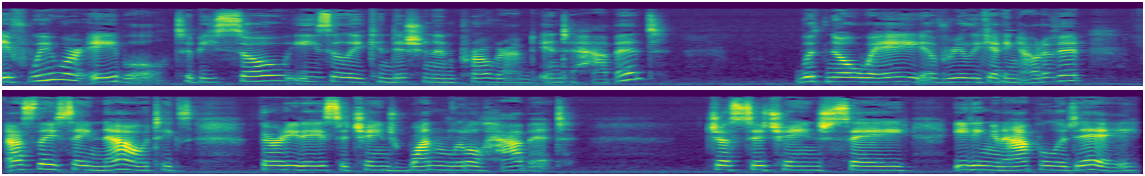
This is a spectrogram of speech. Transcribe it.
if we were able to be so easily conditioned and programmed into habit with no way of really getting out of it, as they say now, it takes 30 days to change one little habit. Just to change, say, eating an apple a day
